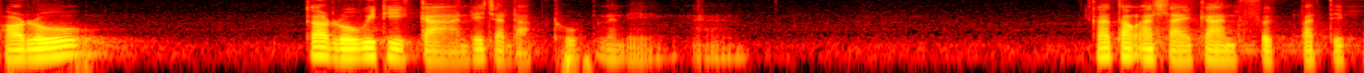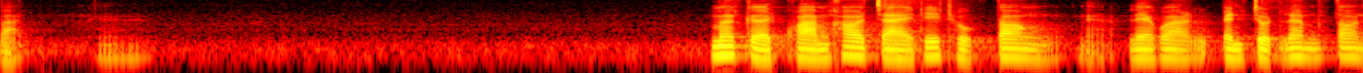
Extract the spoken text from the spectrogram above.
พอรู้ ก็รู้วิธีการที่จะดับทุกข์นั่นเองนะก็ต้องอาศัยการฝึกปฏิบัตินะเมื่อเกิดความเข้าใจที่ถูกต้องนะเรียกว่าเป็นจุดเริ่มต้น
